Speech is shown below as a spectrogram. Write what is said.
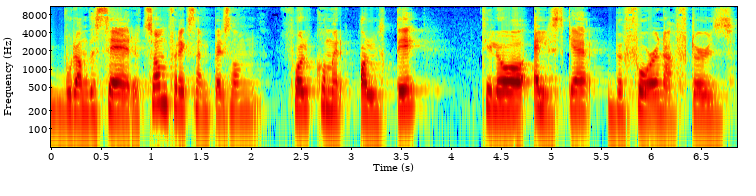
hvordan det ser ut som. For eksempel sånn Folk kommer alltid til å elske before and afters.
